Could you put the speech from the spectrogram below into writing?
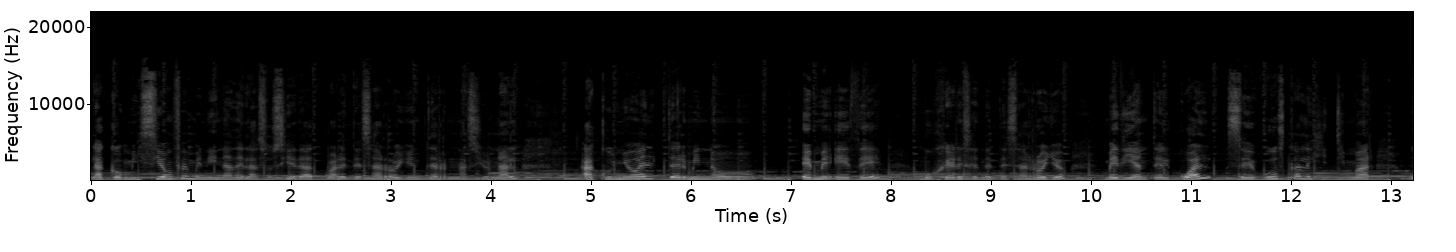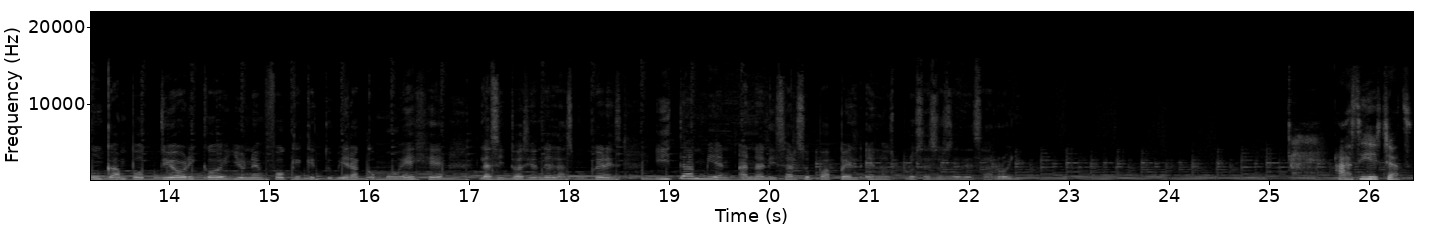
la Comisión Femenina de la Sociedad para el Desarrollo Internacional acuñó el término MED Mujeres en el Desarrollo, mediante el cual se busca legitimar un campo teórico y un enfoque que tuviera como eje la situación de las mujeres y también analizar su papel en los procesos de desarrollo. Así es, Jazz.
